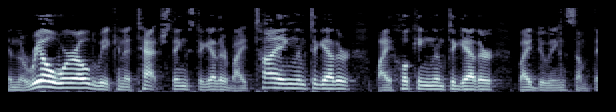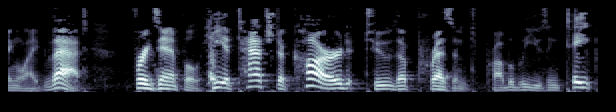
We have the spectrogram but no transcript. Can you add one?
In the real world, we can attach things together by tying them together, by hooking them together, by doing something like that. For example, he attached a card to the present, probably using tape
